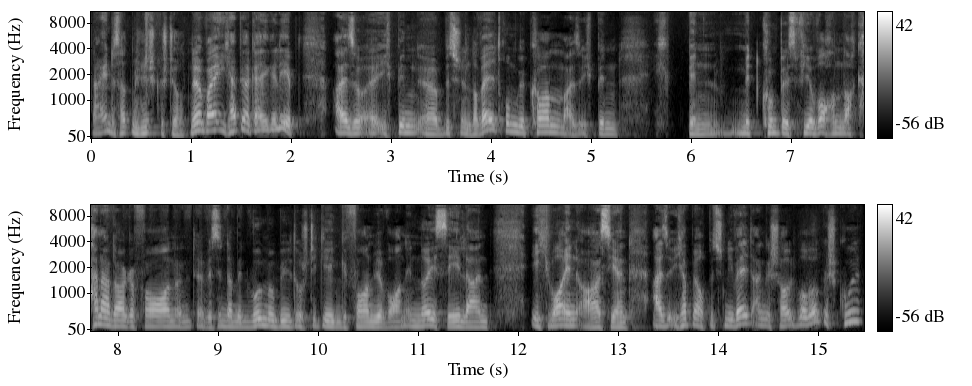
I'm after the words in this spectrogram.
Nein, das hat mich nicht gestört, ne? weil ich habe ja geil gelebt. Also äh, ich bin äh, ein bisschen in der Welt rumgekommen, also ich bin, ich bin mit Kumpels vier Wochen nach Kanada gefahren und äh, wir sind da mit dem Wohnmobil durch die Gegend gefahren. Wir waren in Neuseeland, ich war in Asien. Also ich habe mir auch ein bisschen die Welt angeschaut, war wirklich cool.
